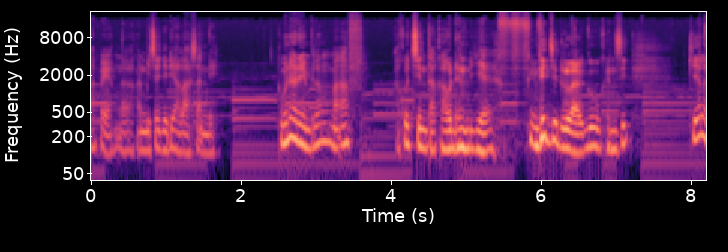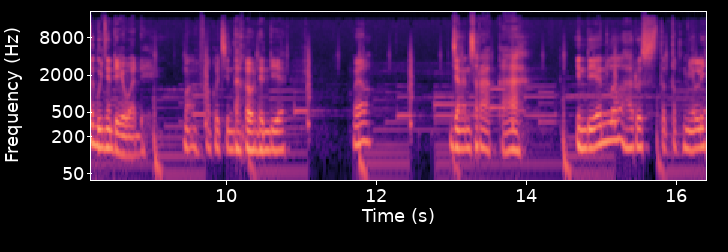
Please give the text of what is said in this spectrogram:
apa ya nggak akan bisa jadi alasan deh. Kemudian ada yang bilang maaf aku cinta kau dan dia. ini judul lagu bukan sih? Kayak lagunya Dewa deh. Maaf aku cinta kau dan dia. Well, jangan serakah. Indian lo harus tetap milih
